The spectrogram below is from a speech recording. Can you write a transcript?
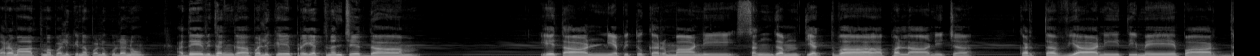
పరమాత్మ పలికిన పలుకులను అదేవిధంగా పలికే ప్రయత్నం చేద్దాం. ఏతాన్యపి తు కర్మాణి సంగం త్యక్వా ఫలాని చ కర్తవ్యానీతి మే పార్థ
